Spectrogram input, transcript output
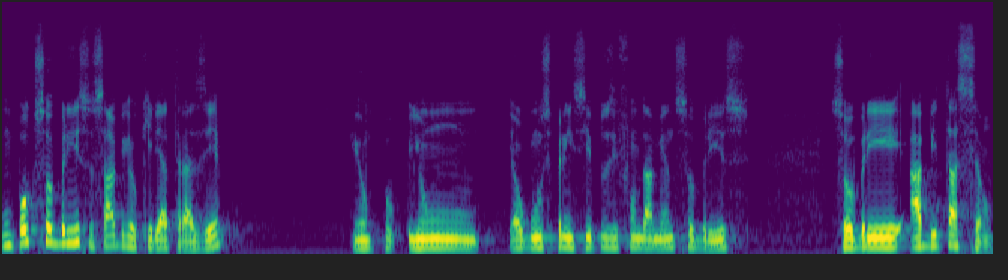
um pouco sobre isso, sabe, que eu queria trazer. E, um, e, um, e alguns princípios e fundamentos sobre isso. Sobre habitação.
